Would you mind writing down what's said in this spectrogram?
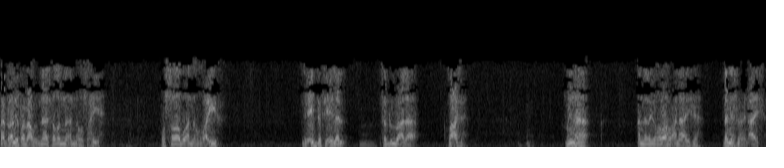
قد غلط بعض الناس فظن أنه صحيح والصواب أنه ضعيف لعدة علل تدل على ضعفه. منها أن الذي رواه عن عائشة لم يسمع من عائشة.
